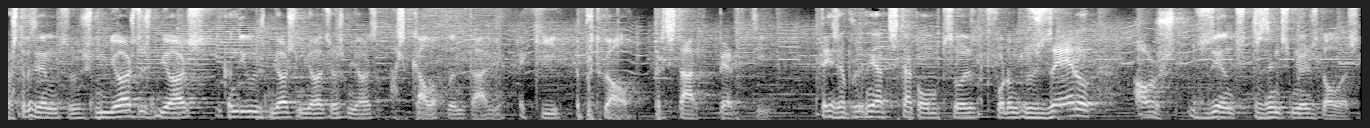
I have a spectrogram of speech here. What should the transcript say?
nós trazemos os melhores dos melhores, e quando digo os melhores dos melhores, é os melhores à escala planetária, aqui a Portugal, para estar perto de ti. Tens a oportunidade de estar com pessoas que foram do zero aos 200, 300 milhões de dólares,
